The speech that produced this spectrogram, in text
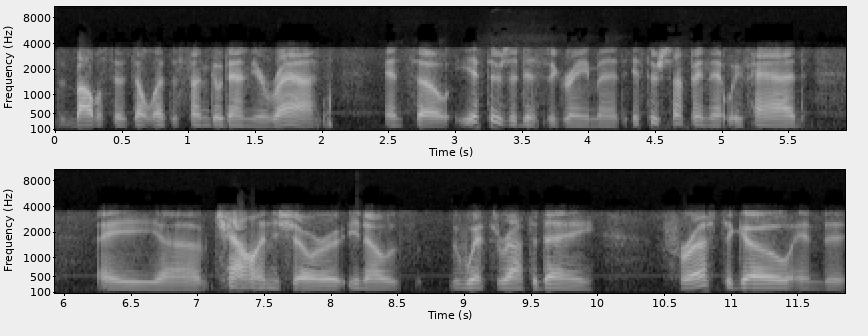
the Bible says, don't let the sun go down in your wrath. And so if there's a disagreement, if there's something that we've had a uh, challenge or, you know, with throughout the day, for us to go and to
